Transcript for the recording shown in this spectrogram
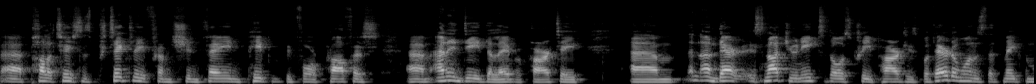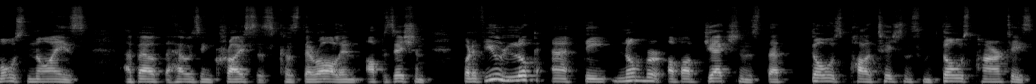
uh, politicians, particularly from Sinn Féin, People Before Profit, um, and indeed the Labour Party, um, and, and it's not unique to those three parties, but they're the ones that make the most noise about the housing crisis because they're all in opposition. But if you look at the number of objections that those politicians from those parties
